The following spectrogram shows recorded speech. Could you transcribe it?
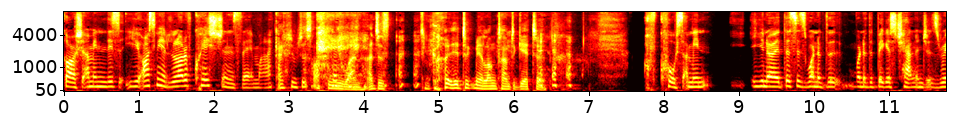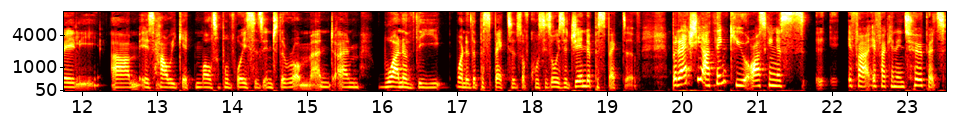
Gosh, I mean, you asked me a lot of questions there, Mike. Actually, I'm just asking you one. I just, it took me a long time to get to. of course. I mean, you know, this is one of the one of the biggest challenges. Really, um, is how we get multiple voices into the room, and um, one of the one of the perspectives, of course, is always a gender perspective. But actually, I think you asking us, if I if I can interpret,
